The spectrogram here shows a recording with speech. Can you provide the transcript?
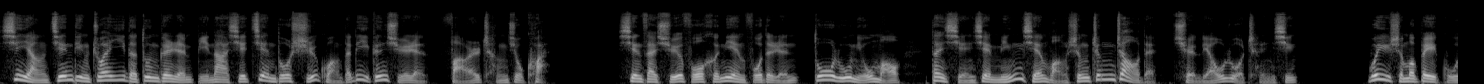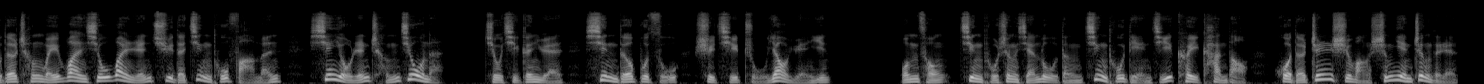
信仰坚定专一的顿根人，比那些见多识广的立根学人反而成就快。现在学佛和念佛的人多如牛毛。但显现明显往生征兆的却寥若晨星。为什么被古德称为万修万人去的净土法门，先有人成就呢？究其根源，信德不足是其主要原因。我们从《净土圣贤录》等净土典籍可以看到，获得真实往生验证的人，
